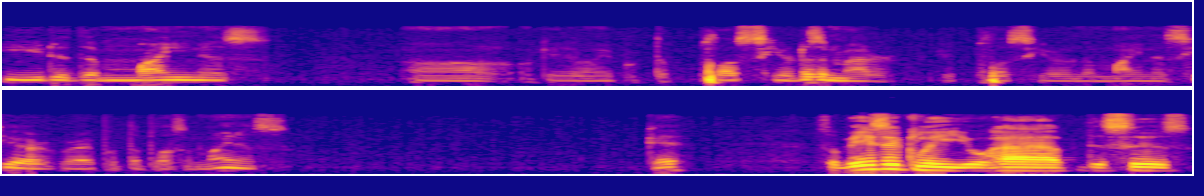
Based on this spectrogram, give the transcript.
e to the minus, uh, okay, let me put the plus here, doesn't matter. Okay, plus here and the minus here, where I put the plus and minus. Okay, so basically you have, this is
